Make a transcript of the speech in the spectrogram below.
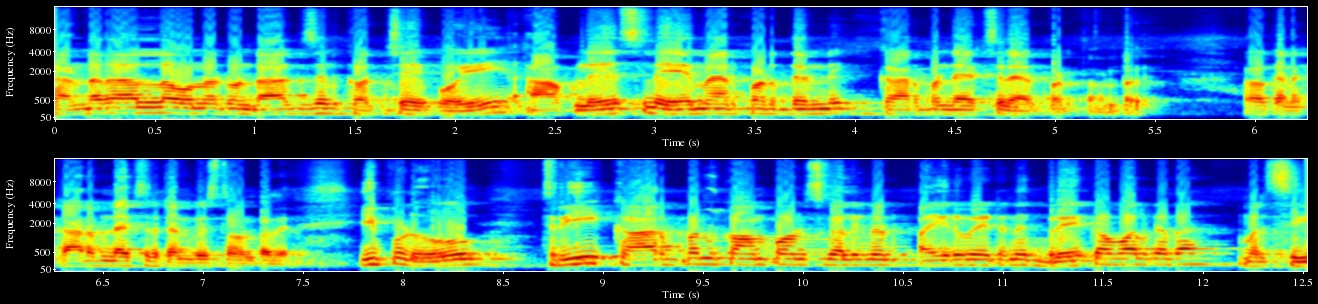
కండరాల్లో ఉన్నటువంటి ఆక్సిజన్ ఖర్చు అయిపోయి ఆ ప్లేస్లో ఏం ఏర్పడుతుంది కార్బన్ డైఆక్సైడ్ ఏర్పడుతూ ఉంటుంది. ఓకేనా? కార్బన్ డైఆక్సైడ్ కనిపిస్తూ ఉంటుంది. ఇప్పుడు త్రీ కార్బన్ కాంపౌండ్స్ కలిగిన పైరువేట్ అనేది బ్రేక్ అవ్వాలి కదా? మరి C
